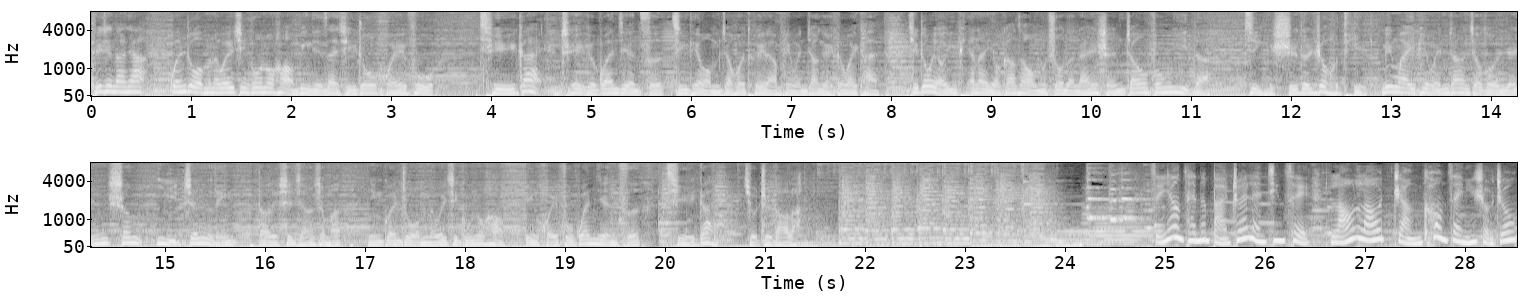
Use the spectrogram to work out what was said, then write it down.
提醒大家关注我们的微信公众号，并且在其中回复。乞丐这个关键词，今天我们将会推两篇文章给各位看，其中有一篇呢有刚才我们说的男神张丰毅的紧实的肉体，另外一篇文章叫做《人生一真灵》，到底是讲什么？您关注我们的微信公众号并回复关键词乞丐就知道了。怎样才能把专栏精粹牢牢掌控在您手中？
